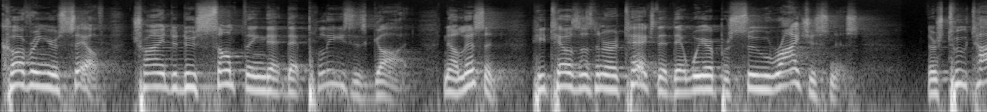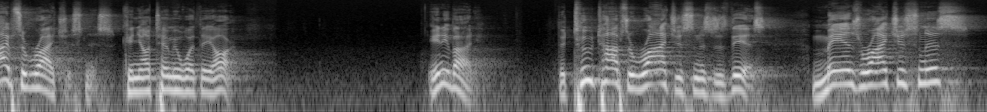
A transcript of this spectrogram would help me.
covering yourself, trying to do something that, that pleases God. Now, listen, he tells us in our text that, that we are pursue righteousness. There's two types of righteousness. Can y'all tell me what they are? Anybody? The two types of righteousness is this man's righteousness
